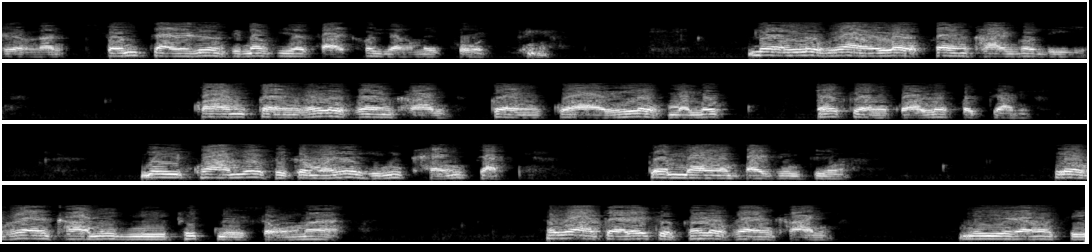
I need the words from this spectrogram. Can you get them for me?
เรื่องนั้น สนใจเรื่องที่นักวิทยาศาสตร์เขายังไม่พูดเรื่องโลกร่างโลกแร่งคานก็ดี ความแก่งของโลกแร่งคานแก่งกว่าโลกมนุษย์ และแกร่งกว่าโลกประจันมีความรู้สึกเหมือนหินแข็งจัดแต่มองลงไปจริงๆ โลกแรงคานนี้มีพิษมีสงมาก เพราะว่าแต่ละจุดของโลกแรงคานมีรังสี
